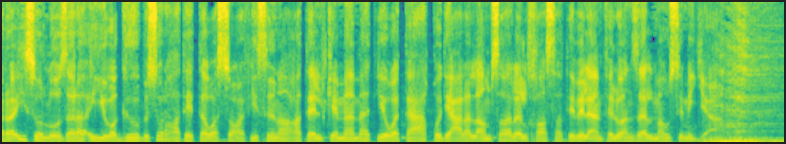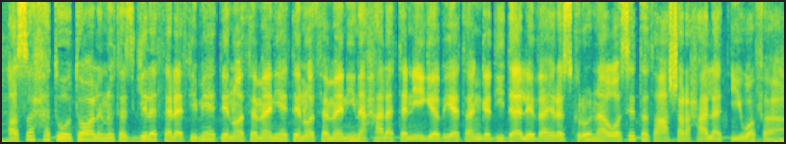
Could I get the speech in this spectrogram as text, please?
رئيس الوزراء يوجه بسرعة التوسع في صناعة الكمامات والتعاقد على الأمصال الخاصة بالأنفلونزا الموسمية. الصحة تعلن تسجيل 388 حالة إيجابية جديدة لفيروس كورونا و16 حالة وفاة.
